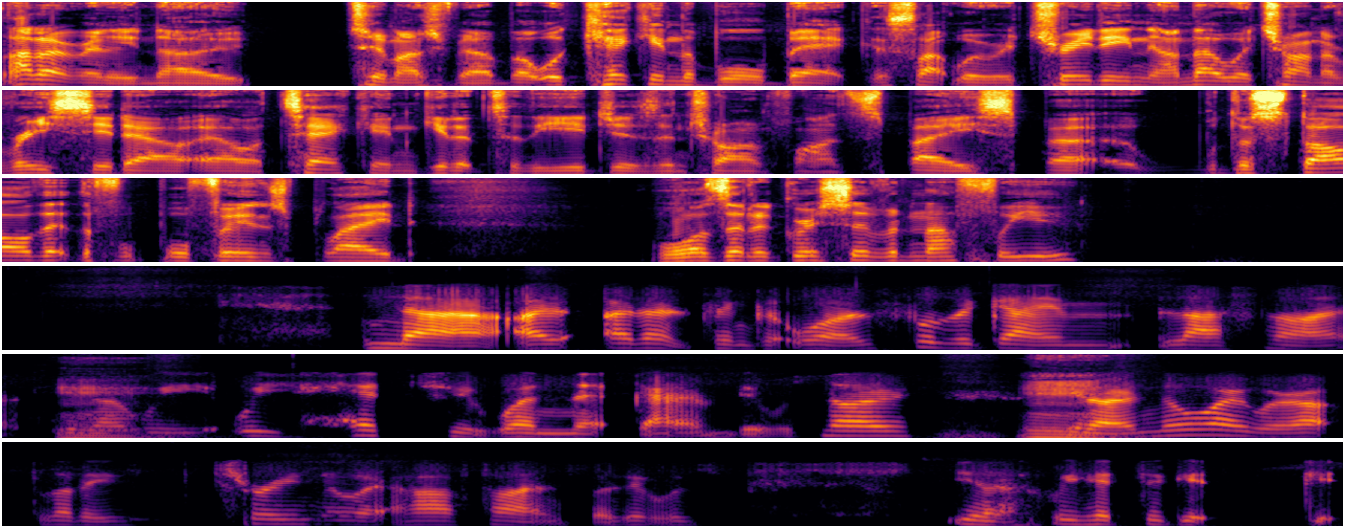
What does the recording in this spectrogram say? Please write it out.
I don't really know too much about but we're kicking the ball back. It's like we're retreating. I know we're trying to reset our, our attack and get it to the edges and try and find space, but the style that the football ferns played, was it aggressive enough for you? Nah, I, I don't think it was for the game last night. You know, Mm. we we had to win that game. There was no, Mm. you know, Norway were up bloody three 0 at half time, so there was, you know, we had to get get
